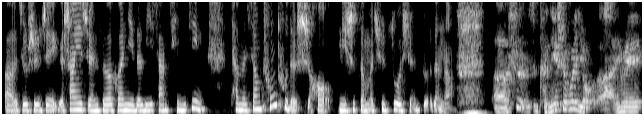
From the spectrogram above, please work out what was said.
呃就是这个商业选择和你的理想情境他们相冲突的时候，你是怎么去做选择的呢？呃，是是肯定是会有的啦，因为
